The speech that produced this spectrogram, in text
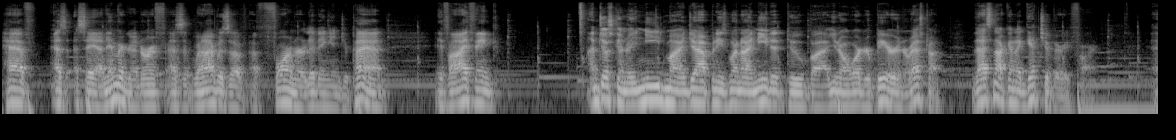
have, as say, an immigrant, or if as when I was a, a foreigner living in Japan, if I think I'm just going to need my Japanese when I need it to, buy, you know, order beer in a restaurant. That's not going to get you very far. Uh,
